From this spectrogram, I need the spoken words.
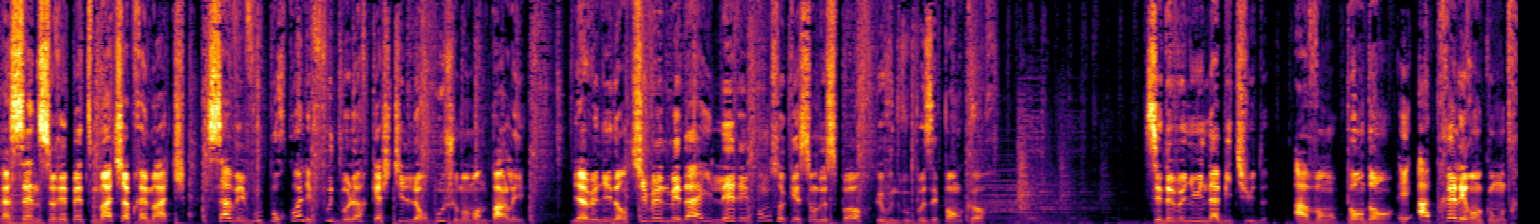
La scène se répète match après match. Savez-vous pourquoi les footballeurs cachent-ils leur bouche au moment de parler? Bienvenue dans Tu veux une médaille Les réponses aux questions de sport que vous ne vous posez pas encore. C'est devenu une habitude. Avant, pendant et après les rencontres,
